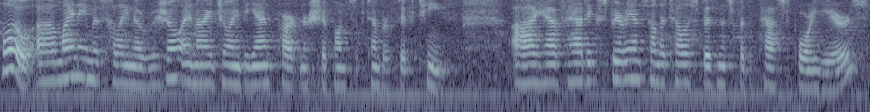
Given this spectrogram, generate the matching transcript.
Hello, uh, my name is Helena Araujo and I joined the AND Partnership on September 15th. I have had experience on the TELUS business for the past four years.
